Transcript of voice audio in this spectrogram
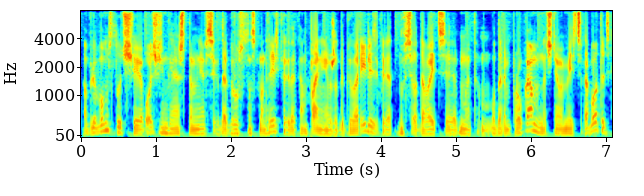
В любом случае, очень, конечно, мне всегда грустно смотреть, когда компании уже договорились, говорят, ну все, давайте мы там ударим по рукам, начнем вместе работать.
